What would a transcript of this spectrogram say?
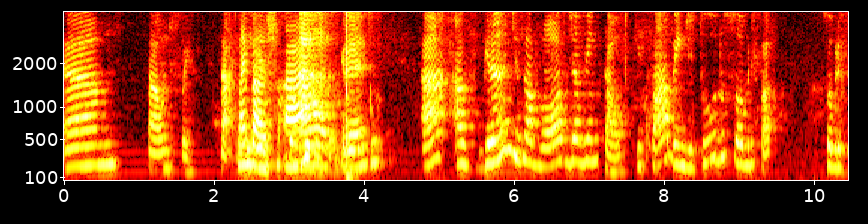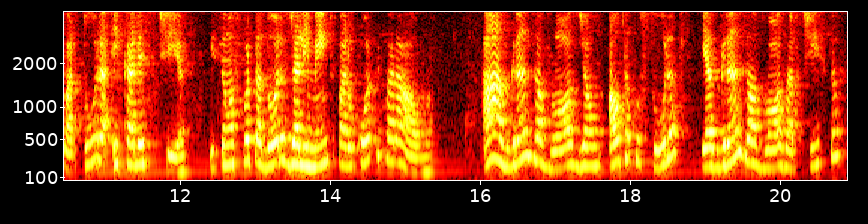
Ahn, tá, onde foi? Tá, Lá embaixo. Ah. As grandes. Há as grandes avós de avental, que sabem de tudo sobre, fa sobre fartura e carestia, e são as portadoras de alimento para o corpo e para a alma. Há as grandes avós de alta costura e as grandes avós artistas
